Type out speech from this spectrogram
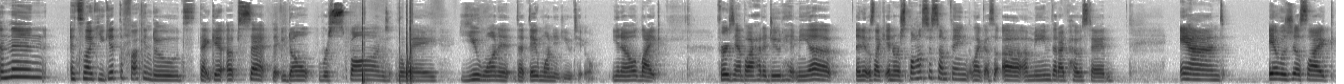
And then it's like you get the fucking dudes that get upset that you don't respond the way you wanted that they wanted you to. You know, like for example, I had a dude hit me up and it was like in response to something like a, a, meme that I posted and it was just like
